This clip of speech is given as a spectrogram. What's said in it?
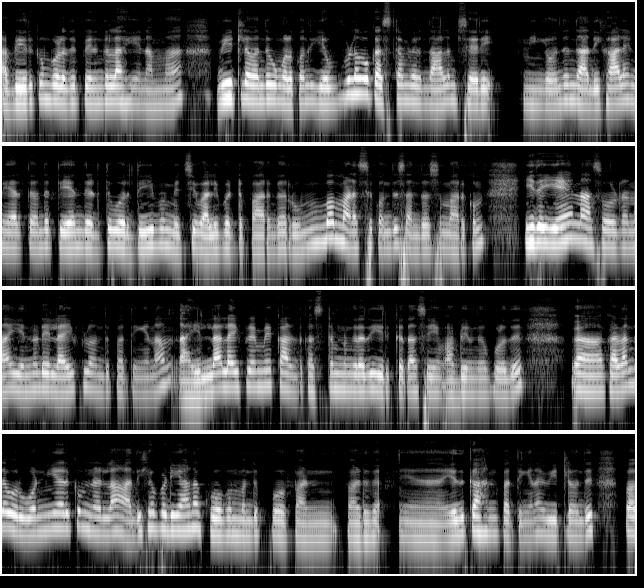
அப்படி இருக்கும் பொழுது பெண்களாகிய நம்ம வீட்டில் வந்து உங்களுக்கு வந்து எவ்வளவு கஷ்டம் இருந்தாலும் சரி நீங்கள் வந்து இந்த அதிகாலை நேரத்தை வந்து தேர்ந்தெடுத்து ஒரு தீபம் வச்சு வழிபட்டு பாருங்கள் ரொம்ப மனசுக்கு வந்து சந்தோஷமாக இருக்கும். இதை ஏன் நான் சொல்கிறேன்னா என்னுடைய லைஃப்பில் வந்து பார்த்திங்கன்னா நான் எல்லா லைஃப்லேயுமே க கஷ்டம்ங்கிறது இருக்க தான் செய்யும் அப்படிங்கிற பொழுது கடந்த ஒரு ஒன் இயருக்கு முன்னெல்லாம் அதிகப்படியான கோபம் வந்து போ பண் படுவேன். எதுக்காகன்னு பார்த்தீங்கன்னா வீட்டில் வந்து இப்போ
